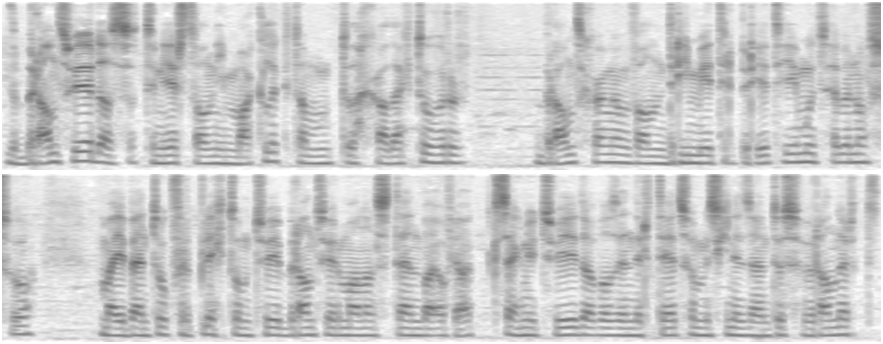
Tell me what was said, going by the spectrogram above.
de brandweer, dat is ten eerste al niet makkelijk. Dat, moet, dat gaat echt over brandgangen van drie meter breedte die je moet hebben of zo. Maar je bent ook verplicht om twee brandweermannen standby, of ja, ik zeg nu twee, dat was in der tijd zo, misschien is dat intussen veranderd,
